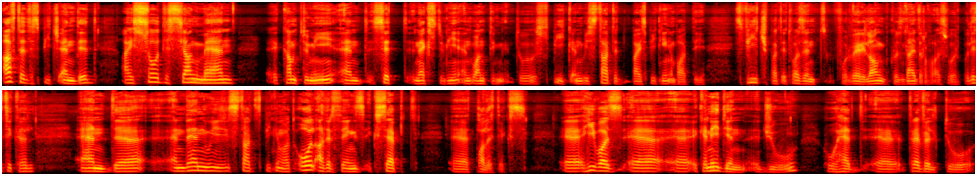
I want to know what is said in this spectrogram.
after the speech ended, I saw this young man uh, come to me and sit next to me and wanting to speak. And we started by speaking about the speech, but it wasn't for very long because neither of us were political. And, uh, and then we started speaking about all other things except uh, politics. Uh, he was uh, a Canadian Jew who had uh, traveled to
